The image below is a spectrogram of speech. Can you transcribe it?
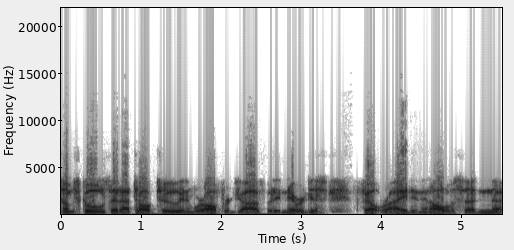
some schools that I talked to and were offered jobs, but it never just felt right. And then all of a sudden, uh,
